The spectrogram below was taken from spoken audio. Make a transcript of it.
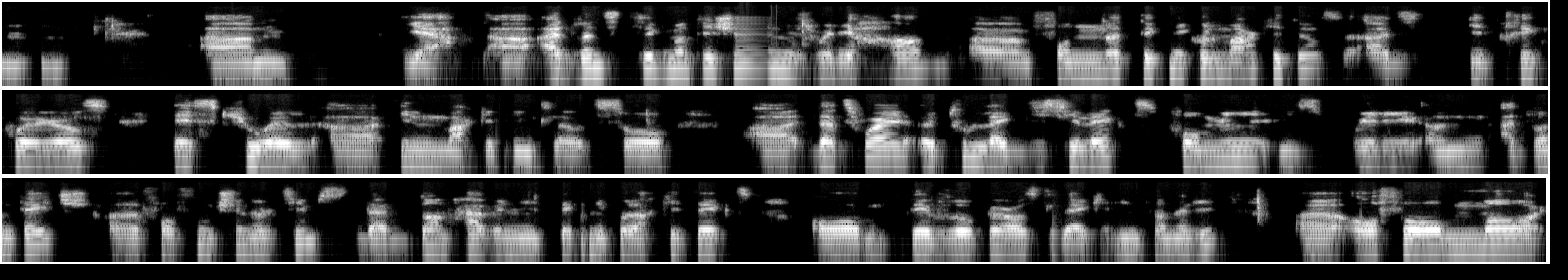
Mm-hmm. Um, yeah, uh, advanced segmentation is really hard uh, for not technical marketers as it requires SQL uh, in Marketing Cloud. So uh, that's why a tool like DESelect for me is really an advantage uh, for functional teams that don't have any technical architects or developers like internally, uh, or for more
